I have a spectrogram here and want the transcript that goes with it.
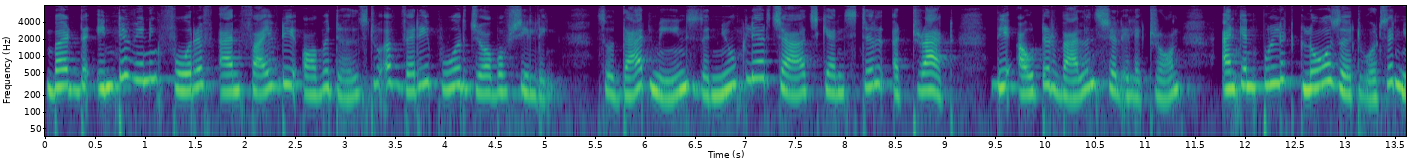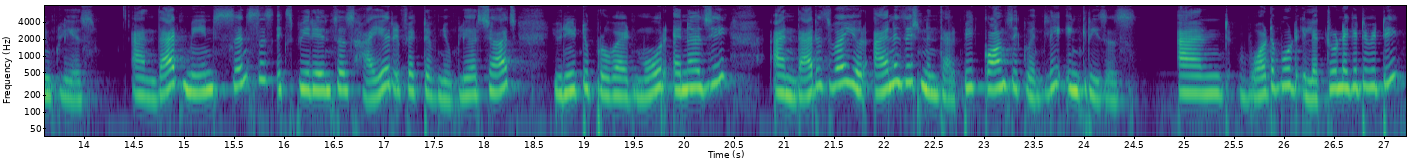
But the intervening 4f and 5d orbitals do a very poor job of shielding. So that means the nuclear charge can still attract the outer valence shell electron and can pull it closer towards the nucleus. And that means since this experiences higher effective nuclear charge, you need to provide more energy and that is why your ionization enthalpy consequently increases. And what about electronegativity?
